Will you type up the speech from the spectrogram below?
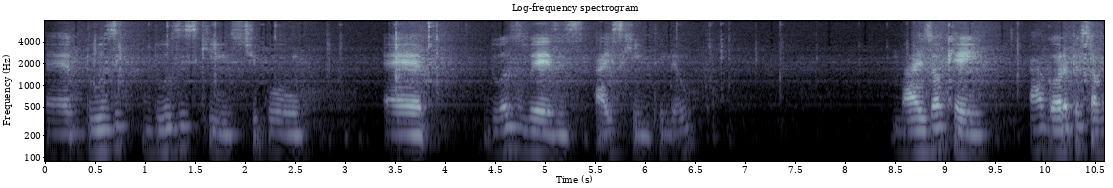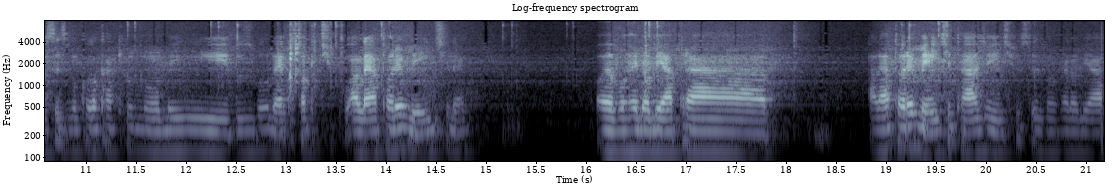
É, duas, duas skins, tipo... É, duas vezes a skin, entendeu? Mas ok. Agora, pessoal, vocês vão colocar aqui o nome dos bonecos, só que, tipo, aleatoriamente, né? Eu vou renomear pra... Aleatoriamente, tá, gente? Vocês vão renomear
